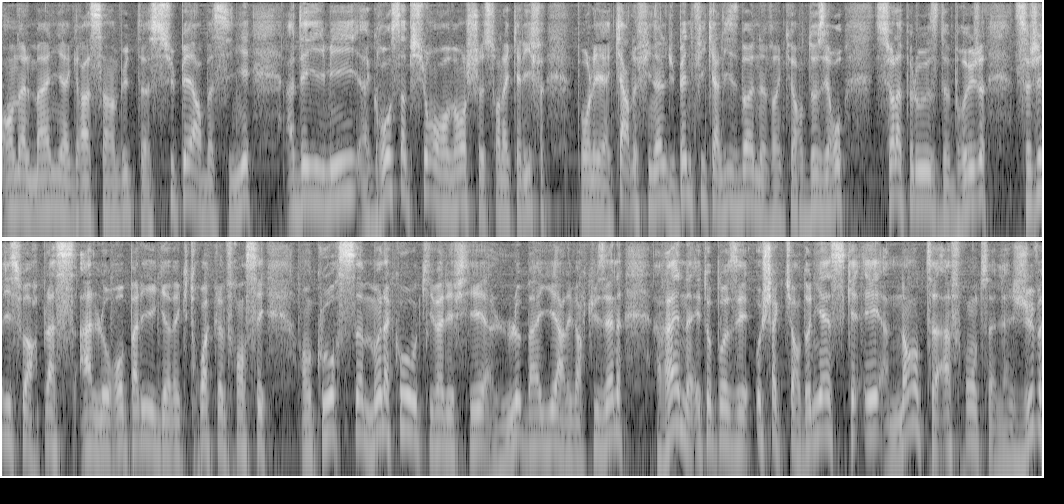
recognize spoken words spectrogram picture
en Allemagne grâce à un but superbe signé Adeyemi. Grosse option en revanche sur la qualif pour les quarts de finale du Benfica Lisbonne, vainqueur 2-0 sur la pelouse de Bruges. Ce jeudi soir, place à l'Europa League avec trois clubs français en course. Monaco qui va défier le Bayer Leverkusen. Rennes est opposé au Shakhtar Donetsk et Nantes affronte la Juve.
